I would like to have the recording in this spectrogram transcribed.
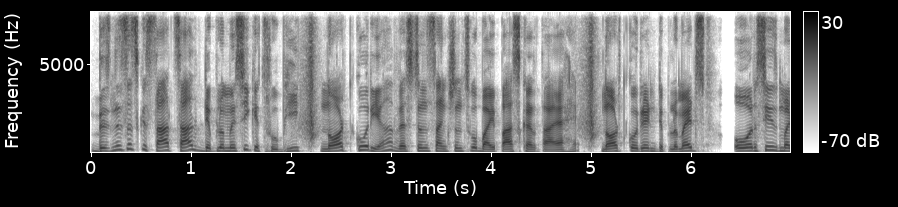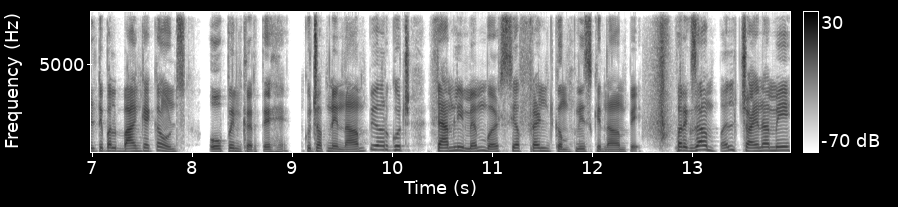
बिजनेसेस के साथ साथ डिप्लोमेसी के थ्रू भी नॉर्थ कोरिया वेस्टर्न सैंक्शंस को बाईपास करता आया है। North Korean diplomats overseas multiple bank accounts open करते हैं, कुछ अपने नाम पे और कुछ फैमिली मेंबर्स या फ्रेंड कंपनीज़ के नाम पे। फॉर एग्जांपल चाइना में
